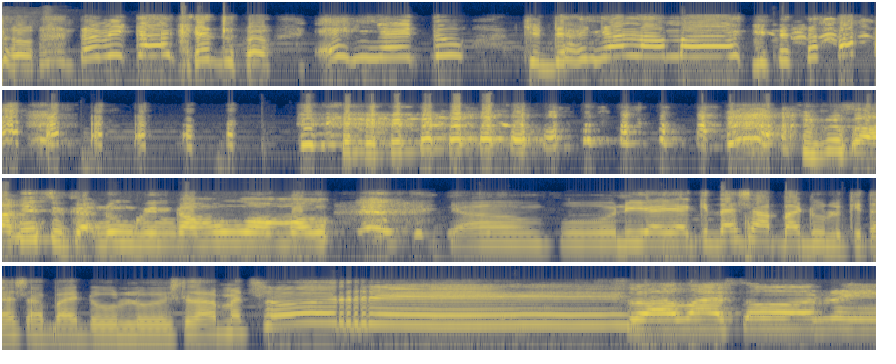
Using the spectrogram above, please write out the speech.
loh. Tapi kaget loh. Eh-nya itu jedahnya lama gitu. Aku soalnya juga nungguin kamu ngomong. Ya ampun. Iya ya, kita sapa dulu, kita sapa dulu. Selamat sore. Selamat sore.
